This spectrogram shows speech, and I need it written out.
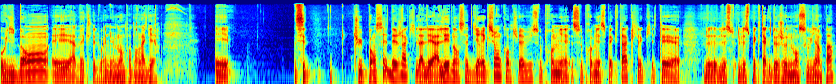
au Liban et avec l'éloignement pendant la guerre. Et tu pensais déjà qu'il allait aller dans cette direction quand tu as vu ce premier, ce premier spectacle, qui était euh, le, le, le spectacle de Je ne m'en souviens pas?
